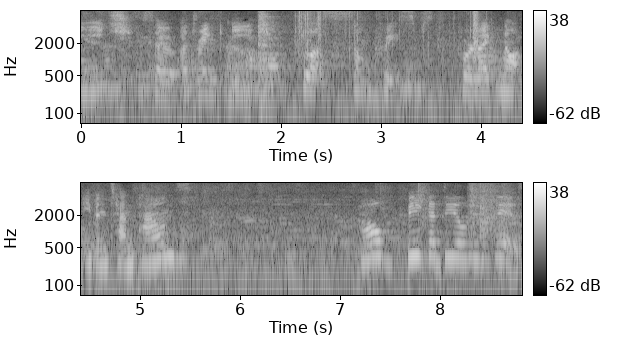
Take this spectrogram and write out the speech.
each, so a drink each, plus some crisps for like not even ten pounds. How big a deal is this?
